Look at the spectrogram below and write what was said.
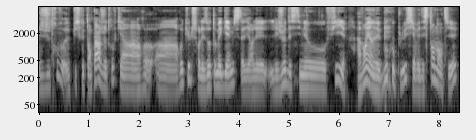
je trouve, puisque t'en parles, je trouve qu'il y a un, re- un recul sur les automate games, c'est-à-dire les, les jeux destinés aux filles. Avant, il y en avait beaucoup plus, il y avait des stands entiers,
